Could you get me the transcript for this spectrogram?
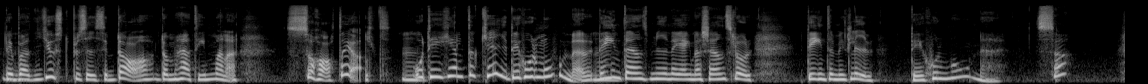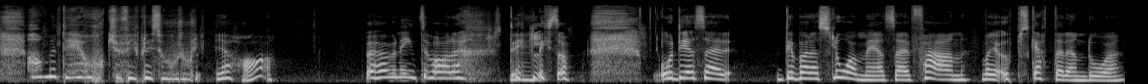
Det är bara att just precis idag, de här timmarna, så hatar jag allt. Och det är helt okej, det är hormoner. Det är inte ens mina egna känslor. Det är inte mitt liv. Det är hormoner. Så. Ja men det, åh gud vi blir så oroliga. Jaha. Behöver ni inte vara. Det är liksom. Och det är så här, det bara slår mig att så här, fan vad jag uppskattar ändå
